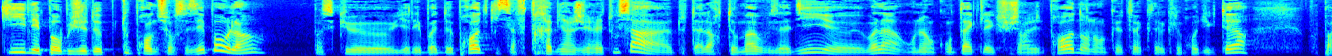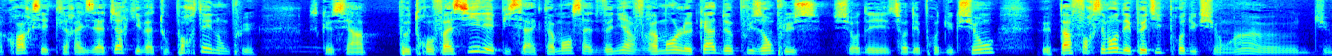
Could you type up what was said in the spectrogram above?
qui n'est pas obligé de tout prendre sur ses épaules. hein. parce qu'il y a des boîtes de prod qui savent très bien gérer tout ça. Tout à l'heure, Thomas vous a dit, euh, voilà, on est en contact avec le chargé de prod, on est en contact avec le producteur. Pas croire que c'est le réalisateur qui va tout porter non plus. Parce que c'est un peu trop facile et puis ça commence à devenir vraiment le cas de plus en plus sur des, sur des productions, mais pas forcément des petites productions. Hein, euh, du,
